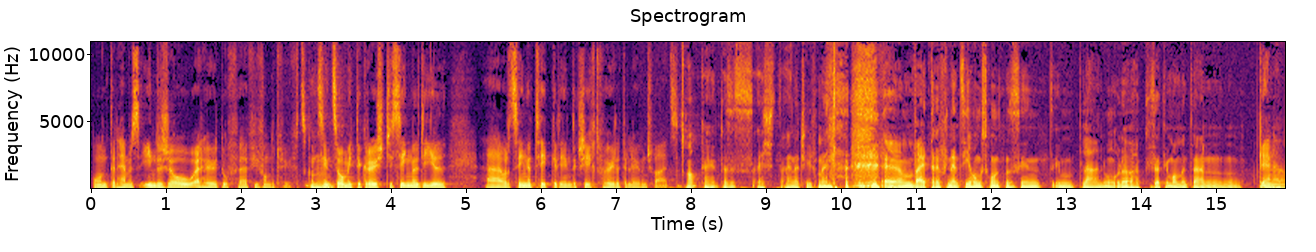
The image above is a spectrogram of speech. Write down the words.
Und dann haben wir es in der Show erhöht auf äh, 550 und mhm. sind somit der grösste Single-Deal äh, oder Single-Ticket in der Geschichte von Höhle der Löwen Schweiz. Okay, das ist echt ein Achievement. ähm, weitere Finanzierungsrunden sind in Planung oder habt ihr seit ihr momentan Genau.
